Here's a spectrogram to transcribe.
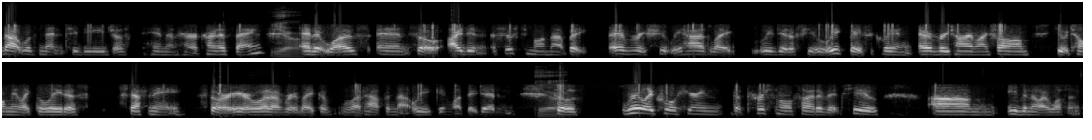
that was meant to be just him and her kind of thing, yeah. and it was. And so I didn't assist him on that, but every shoot we had, like we did a few a week basically, and every time I saw him, he would tell me like the latest Stephanie story or whatever, like of what happened that week and what they did. And yeah. so it was really cool hearing the personal side of it too, um, even though I wasn't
